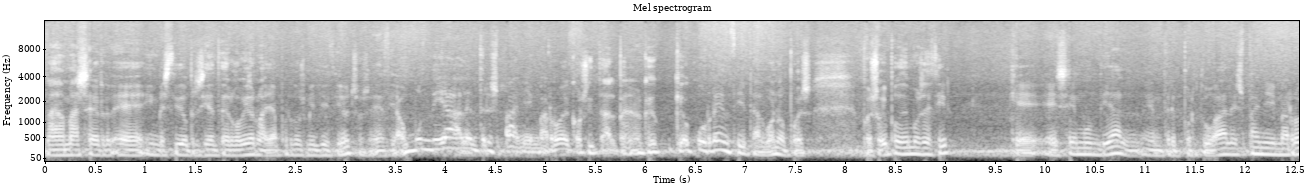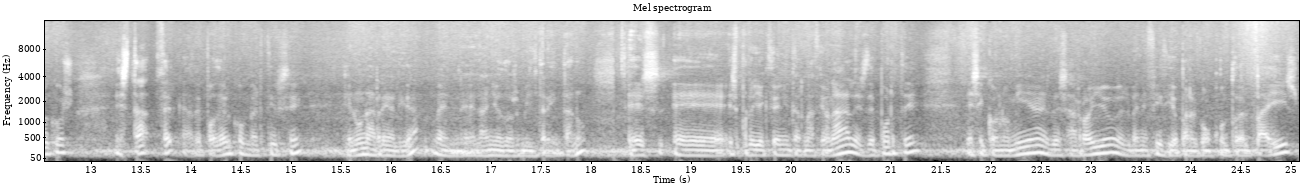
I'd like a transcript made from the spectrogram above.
nada más ser eh, investido presidente del gobierno allá por 2018, se decía un mundial entre España y Marruecos y tal, pero qué, qué ocurrencia y tal. Bueno, pues, pues hoy podemos decir que ese mundial entre Portugal, España y Marruecos está cerca de poder convertirse en una realidad en el año 2030. ¿no? Es, eh, es proyección internacional, es deporte, es economía, es desarrollo, es beneficio para el conjunto del país.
